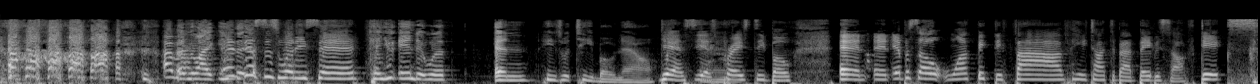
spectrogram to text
I'm They'd like, and thi- this is what he said. Can you end it with, and he's with Tebow now. Yes, yes, praise Tebow. And in episode 155, he talked about baby soft dicks.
